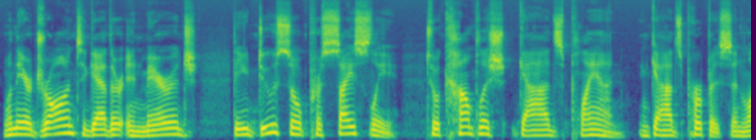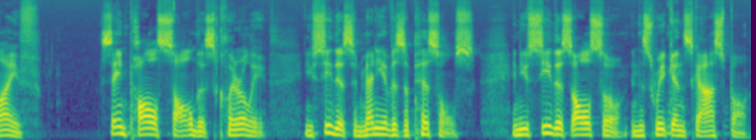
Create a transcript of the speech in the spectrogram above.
when they are drawn together in marriage, they do so precisely to accomplish God's plan and God's purpose in life. St. Paul saw this clearly. You see this in many of his epistles, and you see this also in this weekend's gospel.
